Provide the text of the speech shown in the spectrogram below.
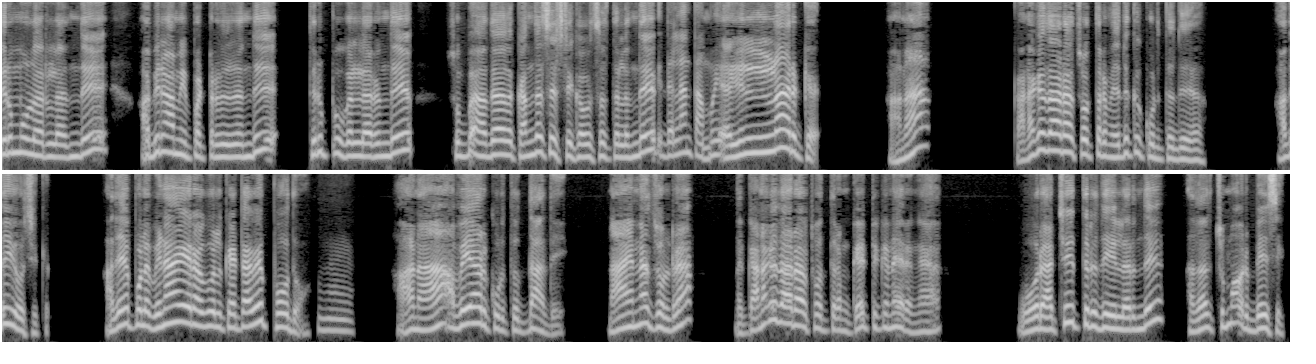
திருமூலர்ல இருந்து அபிராமி பட்டர்லேருந்து திருப்புகள்ல இருந்து சுப்ப அதாவது கந்தசஷ்டி கவசத்துலேருந்து இதெல்லாம் தமிழ். எல்லாம் இருக்கு. ஆனா கனகதாரா சூத்திரம் எதுக்கு கொடுத்தது? அதை யோசிக்க. அதே போல விநாயகர் அகவல் கேட்டாவே போதும். ம், ஆனா அவையார் கொடுத்தது தான் அது. நான் என்ன சொல்றேன்? இந்த கனகதாரா சூத்திரம் கேட்டுக்கினே இருங்க. ஒரு அச்சய திருதியிலேருந்து அதாவது சும்மா ஒரு பேசிக்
